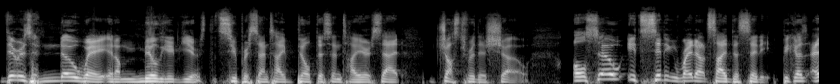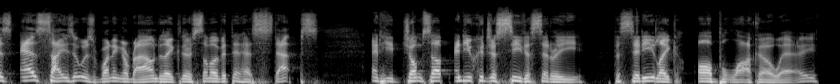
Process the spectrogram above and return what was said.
There is no way in a million years that Super Sentai built this entire set just for this show. Also, it's sitting right outside the city because as as Saizo is running around, like there's some of it that has steps, and he jumps up, and you could just see the city, the city like a block away.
